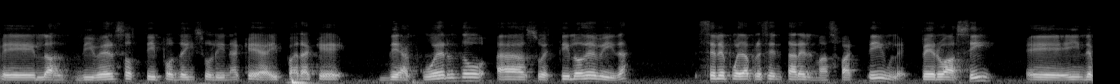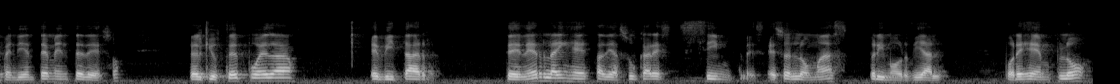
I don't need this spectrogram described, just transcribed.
eh, los diversos tipos de insulina que hay para que de acuerdo a su estilo de vida se le pueda presentar el más factible. Pero así, eh, independientemente de eso, el que usted pueda evitar tener la ingesta de azúcares simples, eso es lo más primordial. Por ejemplo,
